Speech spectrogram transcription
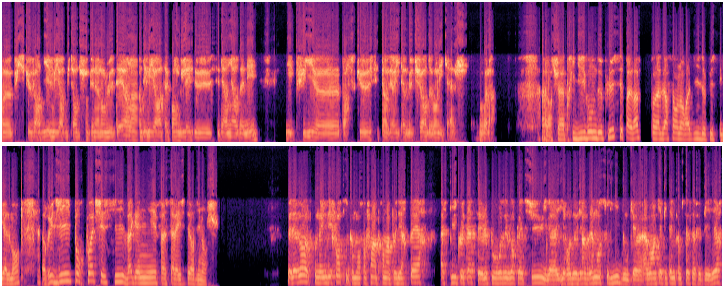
euh, puisque Vardy est le meilleur buteur du championnat d'Angleterre, l'un des meilleurs attaquants anglais de ces dernières années, et puis euh, parce que c'est un véritable tueur devant les cages. Voilà. Alors tu as pris 10 secondes de plus, c'est pas grave, ton adversaire en aura 10 de plus également. Rudy, pourquoi Chelsea va gagner face à Leicester dimanche? Mais D'abord, on a une défense qui commence enfin à prendre un peu des repères. Aspilicueta, c'est le plus gros exemple là-dessus. Il, il redevient vraiment solide, donc euh, avoir un capitaine comme ça, ça fait plaisir.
